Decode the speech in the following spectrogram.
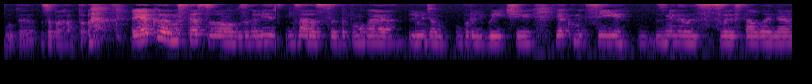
буде забагато. А як мистецтво взагалі зараз допомагає людям у боротьбі? Чи як митці змінили своє ставлення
